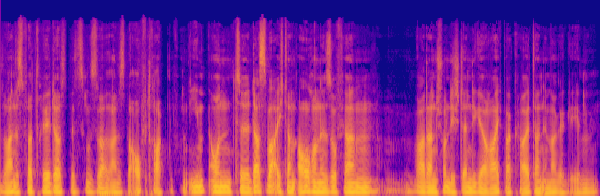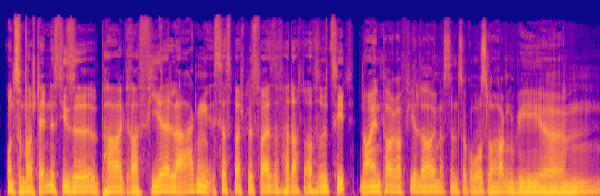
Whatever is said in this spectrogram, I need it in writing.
seines Vertreters beziehungsweise eines Beauftragten von ihm. Und äh, das war ich dann auch und insofern war dann schon die ständige Erreichbarkeit dann immer gegeben. Und zum Verständnis, diese Paragraph 4 Lagen, ist das beispielsweise Verdacht auf Suizid? Nein, Paragraph 4 Lagen, das sind so Großlagen wie, ähm,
